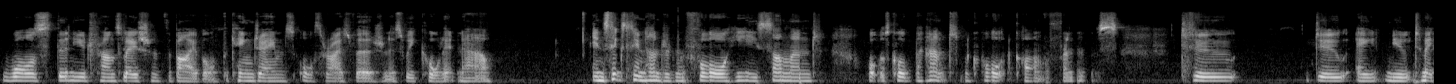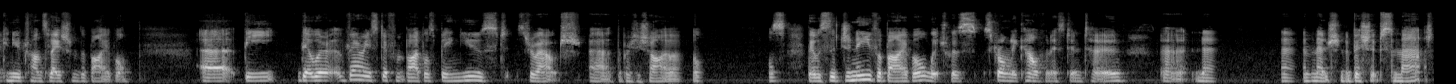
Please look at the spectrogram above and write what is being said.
was the new translation of the Bible, the King James Authorized Version, as we call it now. In 1604, he summoned what was called the Hampton Court Conference to do a new to make a new translation of the Bible. Uh, the there were various different Bibles being used throughout uh, the British Isles. There was the Geneva Bible, which was strongly Calvinist in tone. Uh, mentioned the bishops in that,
